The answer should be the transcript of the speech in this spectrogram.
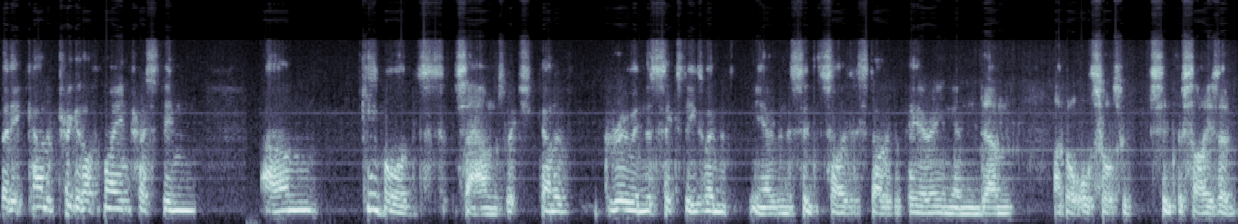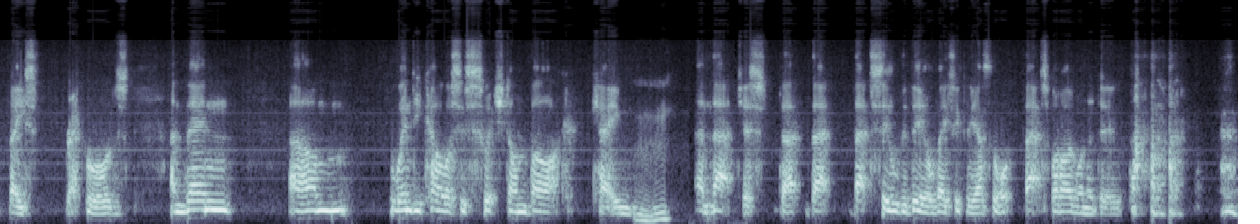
but it kind of triggered off my interest in um, keyboards sounds, which kind of grew in the '60s when you know when the synthesizers started appearing and um, I bought all sorts of synthesizer based records. And then um, Wendy Carlos's Switched on Bach came, mm-hmm. and that just that that that sealed the deal. Basically, I thought that's what I want to do.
